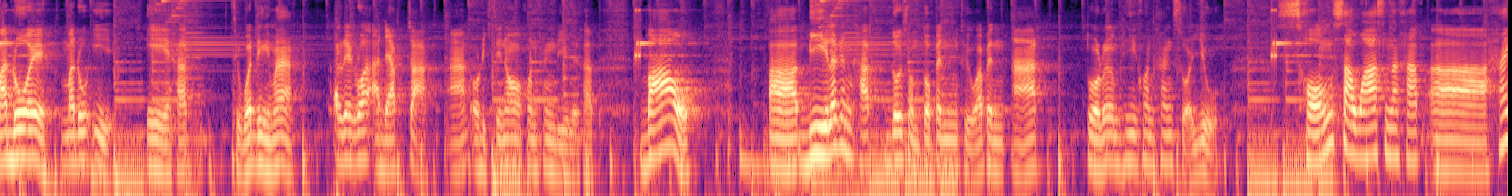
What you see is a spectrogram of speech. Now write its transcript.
มาโดยมาดูอี A ครับ ถือว่าดีมาก เรียกว่า adapt จาก Art Original ค่อนข้างดีเลยครับบ้าวอ่า B แล้วกันครับ โดยส่วนตัวเป็นถือว่าเป็น Art ตัวเริ่มที่ค่อนข้างสวยอยู่ของซาวาสนะครับอ่าให้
